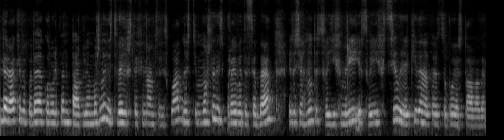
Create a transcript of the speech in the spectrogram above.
Для раків випадає король Пентаклів, можливість вирішити фінансові складності, можливість проявити себе і досягнути своїх мрій і своїх цілей, які ви перед собою ставили.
